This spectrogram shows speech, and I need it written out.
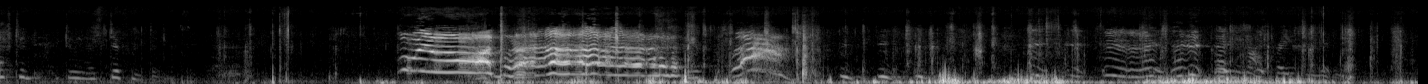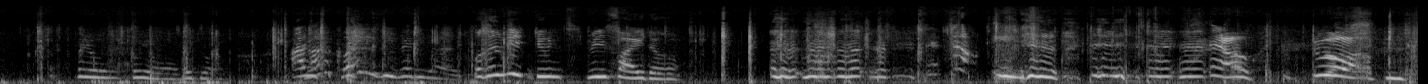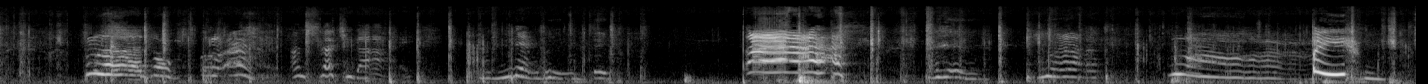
have to do different things. I'm not a crazy video. We're gonna be doing Street Fighter. I'm such a guy. I'm never gonna win. Ah! Bye.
